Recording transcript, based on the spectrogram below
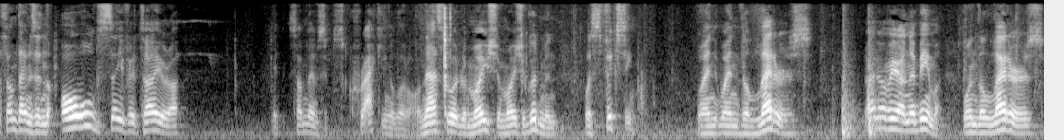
sometimes an old Sefer Torah, it, sometimes it's cracking a little. And that's what Moshe, Moshe Goodman, was fixing. When, when the letters, right over here on the Bima, when the letters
